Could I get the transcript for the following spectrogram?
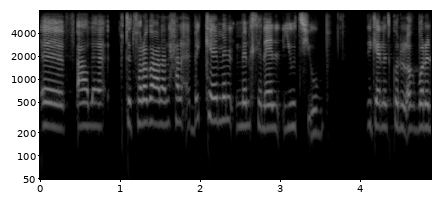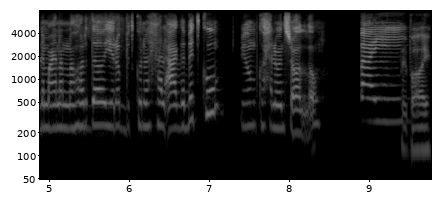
ف على تتفرجوا على الحلقة بالكامل من خلال يوتيوب. دي كانت كل الأخبار اللي معانا النهارده، يا رب تكون الحلقة عجبتكم، يومكم حلو إن شاء الله. bye. bye bye.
